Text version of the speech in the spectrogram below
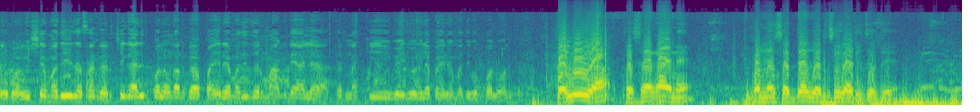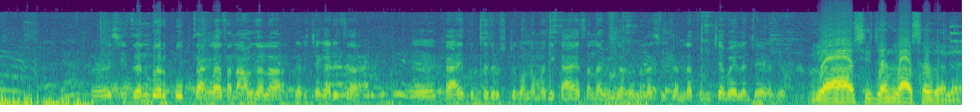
तर भविष्यामध्ये जसं घरची गाडीच पळवणार का पायऱ्यामध्ये जर मागण्या आल्या तर नक्की वेगवेगळ्या पायऱ्यामध्ये पण पळवाल का? पळूया तसं काय नाही. पण सध्या घरची गाडीचंच आहे. सीझनभर खूप चांगला असा नाव झाला घरच्या गाडीचा. काय तुमच्या दृष्टिकोनामध्ये काय असं नवीन घडून आला सीझनला तुमच्या बैलांच्या ह्याच्यात या सीझनला असं झालं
